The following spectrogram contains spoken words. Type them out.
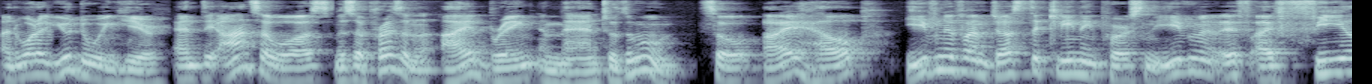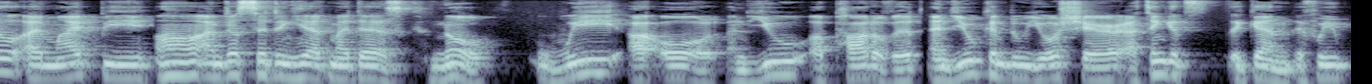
and what are you doing here? And the answer was, Mr. President, I bring a man to the moon. So I help even if I'm just a cleaning person, even if I feel I might be, oh, I'm just sitting here at my desk. No, we are all, and you are part of it, and you can do your share. I think it's, again, if we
